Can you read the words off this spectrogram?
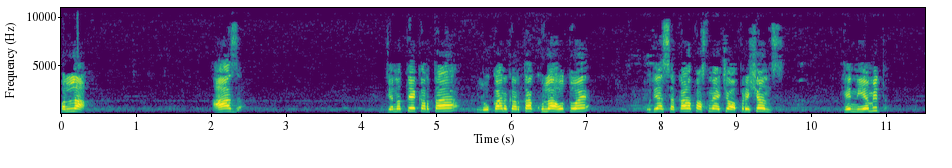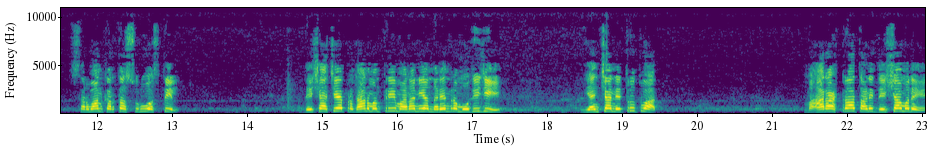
पल्ला. आज जनतेकरता लोकांकरता खुला होतोय. उद्या सकाळपासून याचे ऑपरेशन्स हे नियमित सर्वांकरता सुरू असतील. देशाचे प्रधानमंत्री माननीय नरेंद्र मोदीजी यांच्या नेतृत्वात महाराष्ट्रात आणि देशामध्ये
